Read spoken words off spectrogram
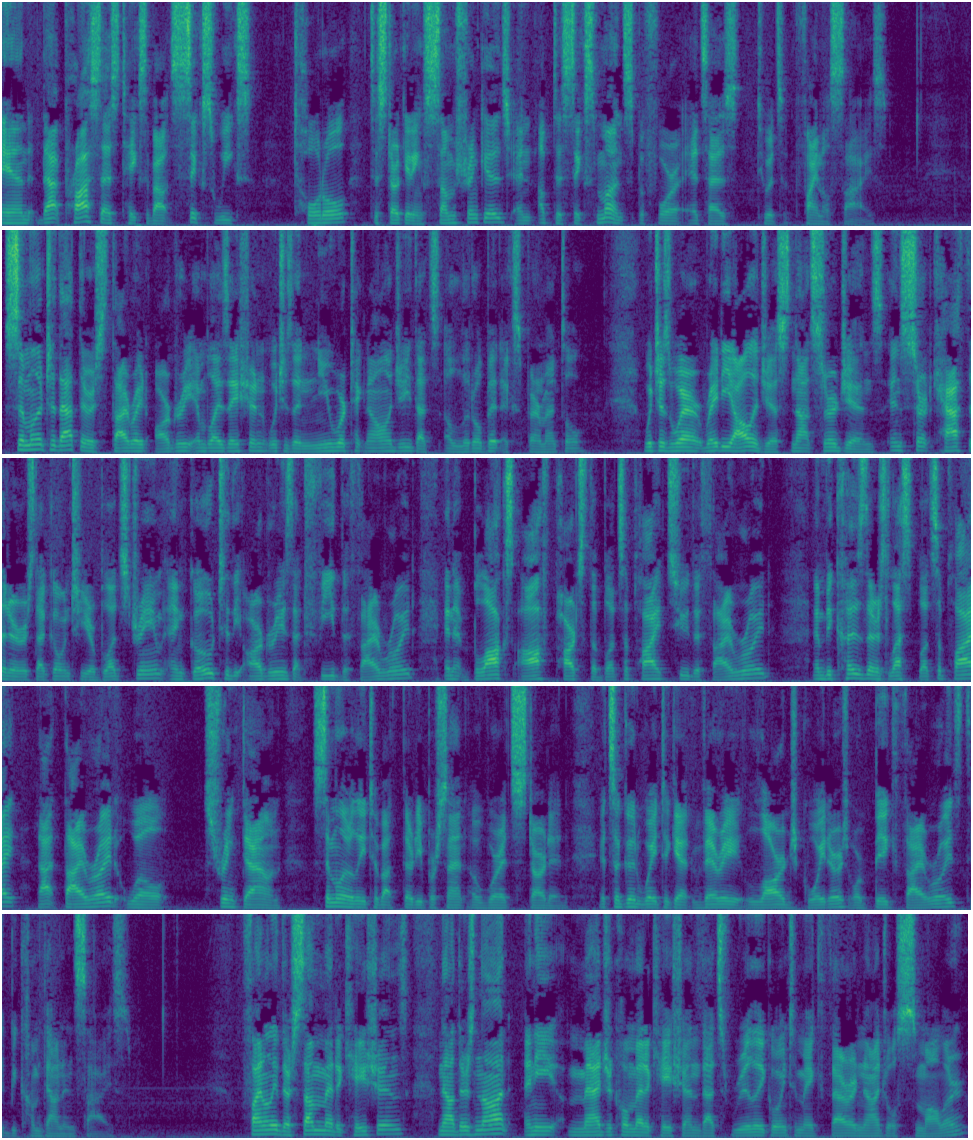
And that process takes about six weeks total to start getting some shrinkage and up to six months before it says to its final size. Similar to that, there's thyroid artery embolization, which is a newer technology that's a little bit experimental, which is where radiologists, not surgeons, insert catheters that go into your bloodstream and go to the arteries that feed the thyroid, and it blocks off parts of the blood supply to the thyroid and because there's less blood supply, that thyroid will shrink down similarly to about 30% of where it started. It's a good way to get very large goiters or big thyroids to become down in size. Finally, there's some medications. Now, there's not any magical medication that's really going to make thyroid nodules smaller,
